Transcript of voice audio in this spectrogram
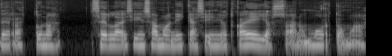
verrattuna sellaisiin samanikäisiin, jotka ei ole saanut murtumaa.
